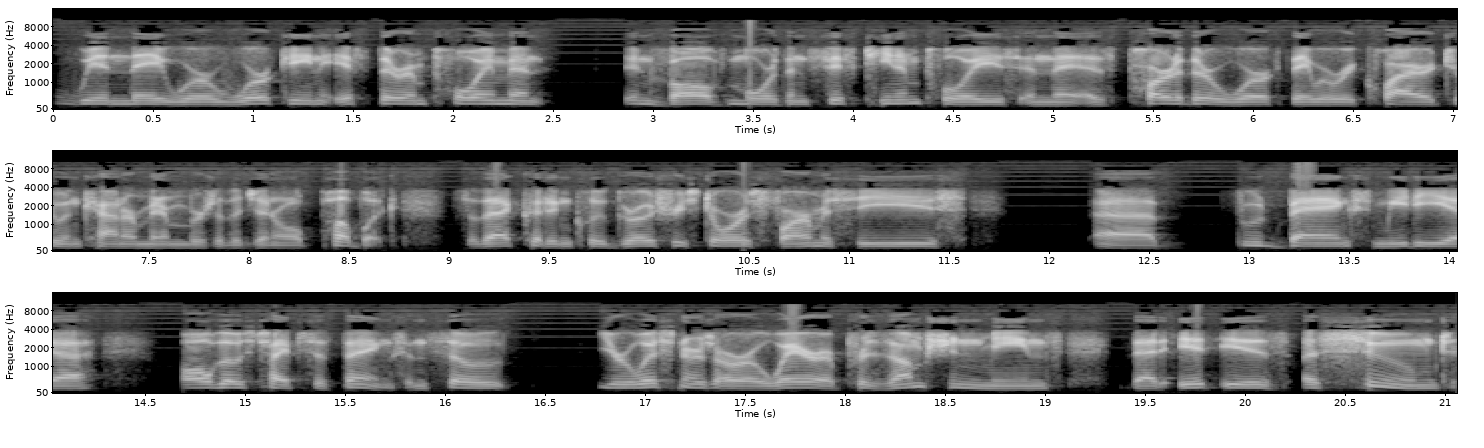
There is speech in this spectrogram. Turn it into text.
when they were working if their employment involved more than 15 employees, and that as part of their work, they were required to encounter members of the general public. So that could include grocery stores, pharmacies, uh, food banks, media, all those types of things. And so your listeners are aware a presumption means that it is assumed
